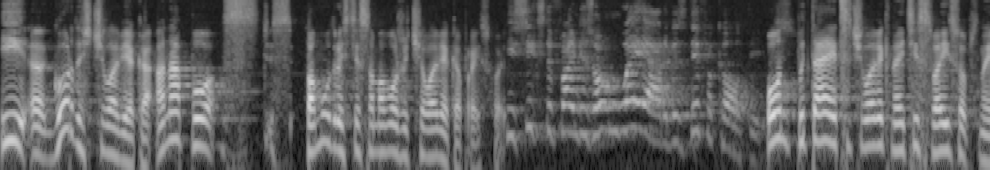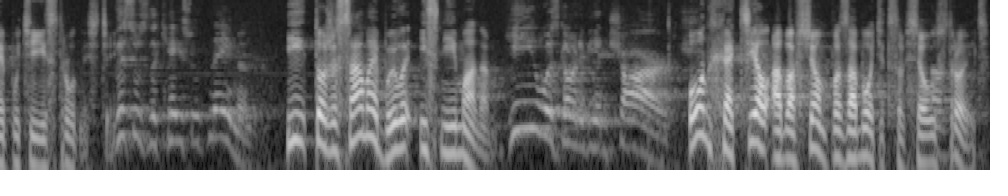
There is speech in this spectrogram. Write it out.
И э, гордость человека, она по, по мудрости самого же человека происходит. Он пытается, человек, найти свои собственные пути из трудностей. И то же самое было и с Нейманом. Он хотел обо всем позаботиться, все устроить,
